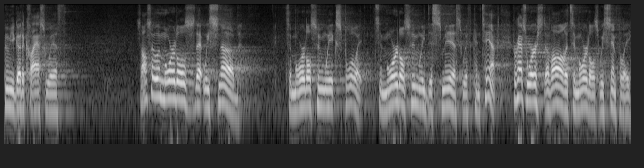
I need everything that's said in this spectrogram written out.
whom you go to class with. It's also immortals that we snub. It's immortals whom we exploit. It's immortals whom we dismiss with contempt. Perhaps worst of all, it's immortals we simply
